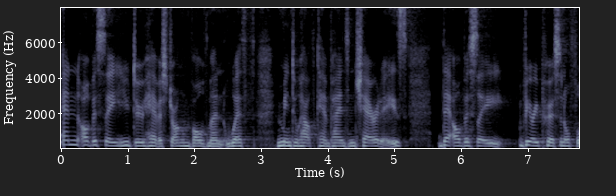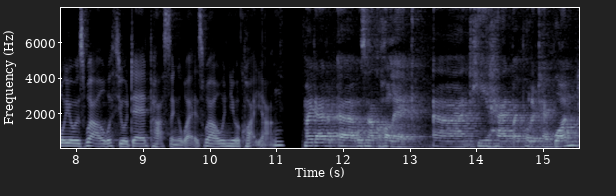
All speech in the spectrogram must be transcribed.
And obviously, you do have a strong involvement with mental health campaigns and charities that obviously very personal for you as well with your dad passing away as well when you were quite young. My dad uh, was an alcoholic and he had bipolar type 1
